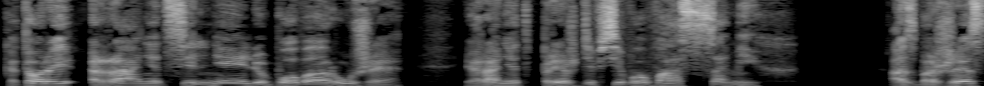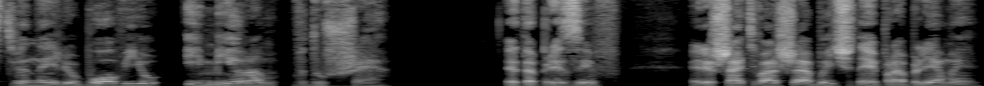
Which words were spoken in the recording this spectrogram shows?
которые ранят сильнее любого оружия и ранят прежде всего вас самих а с божественной любовью и миром в душе. Это призыв решать ваши обычные проблемы,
